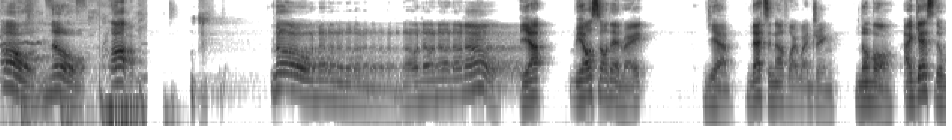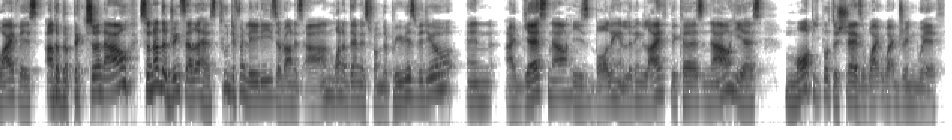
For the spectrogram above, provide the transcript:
Oh no! Oh! No, no, no, no, no, no, no, no, no, no, no, no, no, no. Yeah, we all saw that, right? Yeah, that's enough white white drink. No more. I guess the wife is out of the picture now. So now the drink seller has two different ladies around his arm. One of them is from the previous video, and I guess now he's balling and living life because now he has more people to share his white white drink with.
